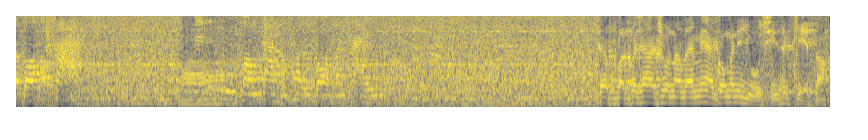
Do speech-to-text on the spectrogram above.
รบเขาขาดอ๋อแม่เลยกู้กองกลางของพรบมาใช้ แต่บัตรประชาชนอะไรแม่ก็ไม่ได้อยู่ศรีสะเกดเนาะ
